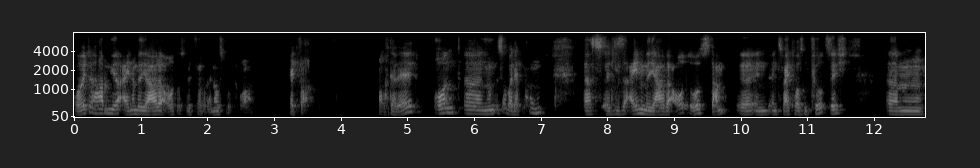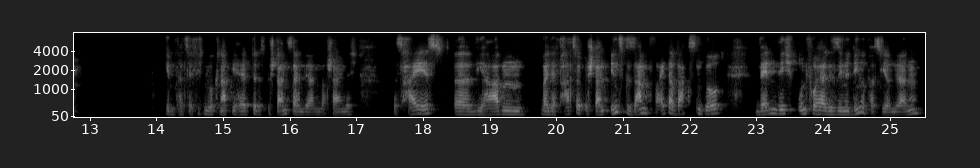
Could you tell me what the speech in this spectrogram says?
Heute haben wir eine Milliarde Autos mit Verbrennungsmotor, etwa auf der Welt. Und äh, nun ist aber der Punkt, dass äh, diese eine Milliarde Autos dann, äh, in, in 2040 ähm, eben tatsächlich nur knapp die Hälfte des Bestands sein werden wahrscheinlich. Das heißt, äh, wir haben, weil der Fahrzeugbestand insgesamt weiter wachsen wird, wenn nicht unvorhergesehene Dinge passieren werden.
